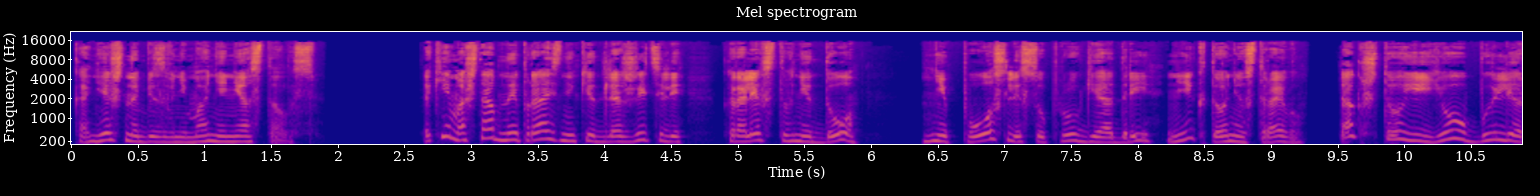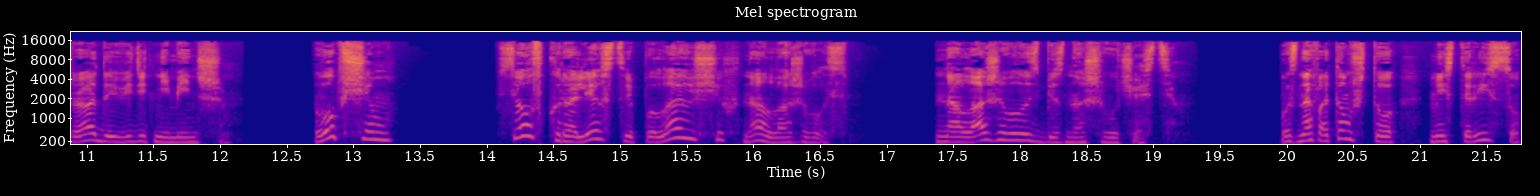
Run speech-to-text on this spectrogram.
конечно, без внимания не осталась. Такие масштабные праздники для жителей королевства ни до, ни после супруги Адри никто не устраивал, так что ее были рады видеть не меньше. В общем, все в королевстве пылающих налаживалось. Налаживалось без нашего участия. Узнав о том, что мистер Ису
